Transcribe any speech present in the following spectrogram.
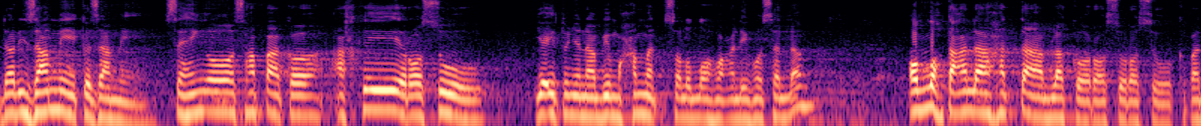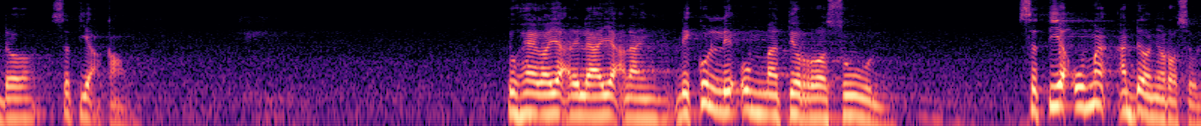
dari zaman ke zaman sehingga sampai ke akhir rasul iaitu Nabi Muhammad sallallahu alaihi wasallam Allah Taala hatta belaka rasul-rasul kepada setiap kaum. Tuhan ayat dalam ayat lain, likulli ummatir rasul setiap umat adanya rasul.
